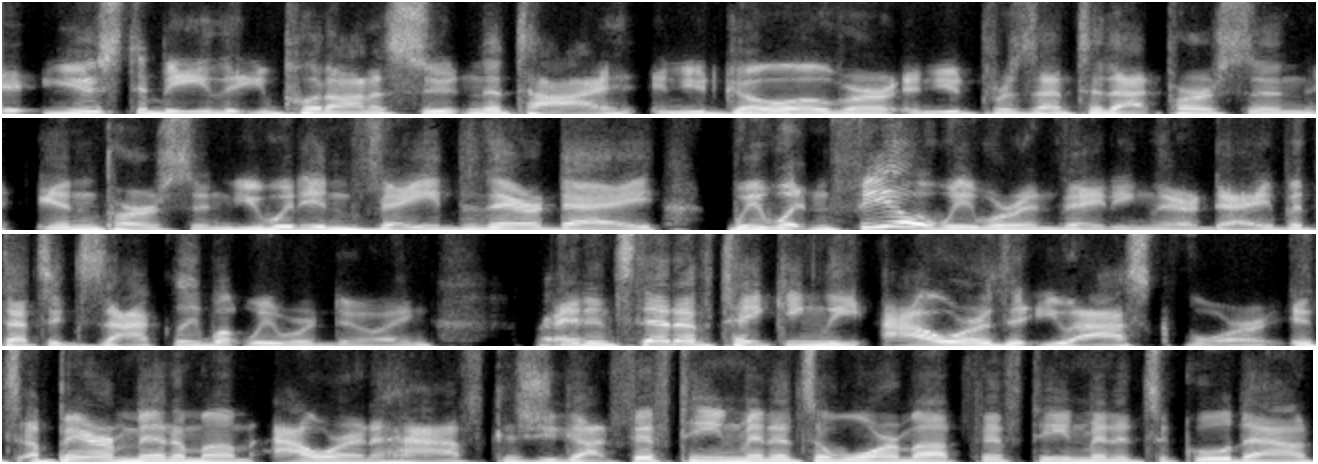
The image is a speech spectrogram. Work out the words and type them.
it used to be that you put on a suit and a tie and you'd go over and you'd present to that person in person. You would invade their day. We wouldn't feel we were invading their day, but that's exactly what we were doing. Right. And instead of taking the hour that you ask for, it's a bare minimum hour and a half because you got 15 minutes of warm up, 15 minutes of cool down,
